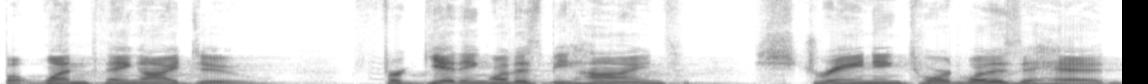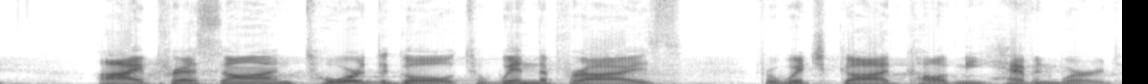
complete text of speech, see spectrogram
but one thing I do forgetting what is behind, straining toward what is ahead, I press on toward the goal to win the prize for which God called me heavenward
